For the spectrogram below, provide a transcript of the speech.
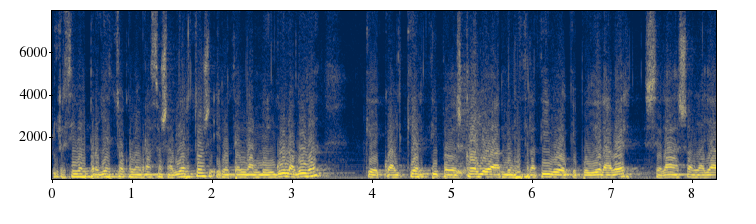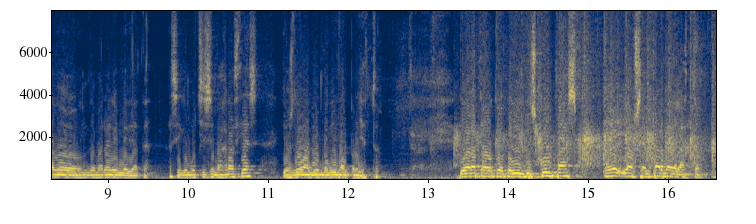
recibe el proyecto con los brazos abiertos y no tengan ninguna duda que cualquier tipo de escollo administrativo que pudiera haber será soslayado de manera inmediata. Así que muchísimas gracias y os doy la bienvenida al proyecto. Y ahora tengo que pedir disculpas eh, y ausentarme del acto.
